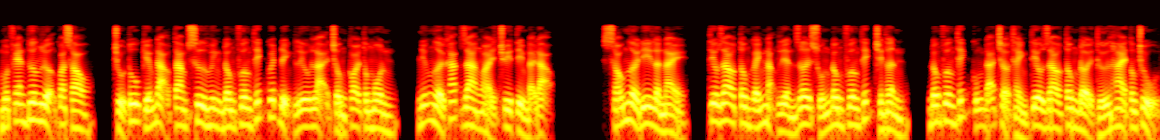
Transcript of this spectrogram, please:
Một phen thương lượng qua sau, chủ tu kiếm đạo tam sư huynh đông phương thích quyết định lưu lại trông coi tông môn, những người khác ra ngoài truy tìm đại đạo. Sáu người đi lần này, tiêu giao tông gánh nặng liền rơi xuống đông phương thích trên thân, đông phương thích cũng đã trở thành tiêu giao tông đời thứ hai tông chủ.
